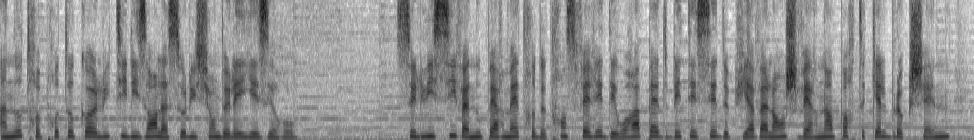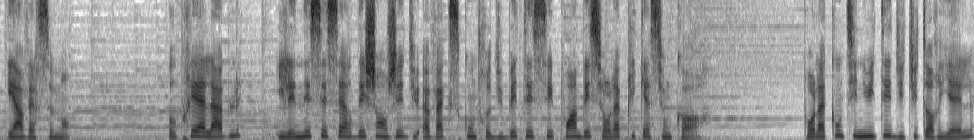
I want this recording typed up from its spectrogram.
un autre protocole utilisant la solution de Layer 0. Celui-ci va nous permettre de transférer des Waraped BTC depuis Avalanche vers n'importe quelle blockchain, et inversement. Au préalable, il est nécessaire d'échanger du AVAX contre du BTC.B sur l'application Core. Pour la continuité du tutoriel,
